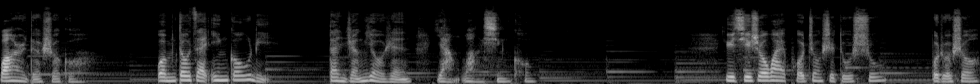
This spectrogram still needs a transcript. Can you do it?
王尔德说过：“我们都在阴沟里，但仍有人仰望星空。”与其说外婆重视读书，不如说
